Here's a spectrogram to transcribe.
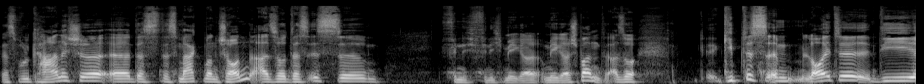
das Vulkanische, das, das merkt man schon. Also das ist, Finde ich, finde ich mega, mega spannend. Also gibt es ähm, Leute, die,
